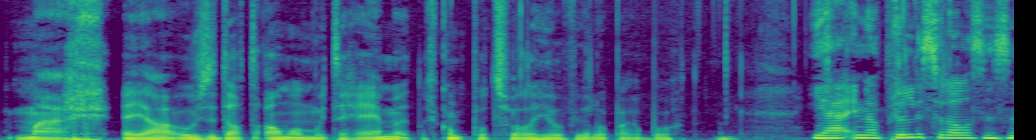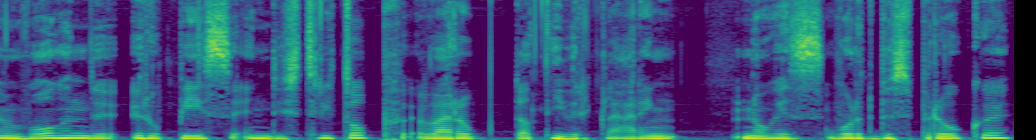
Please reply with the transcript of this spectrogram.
Maar ja, hoe ze dat allemaal moeten rijmen, er komt plots wel heel veel op haar Ja, in april is er al eens een volgende Europese industrietop waarop dat die verklaring nog eens wordt besproken.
